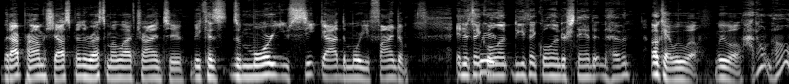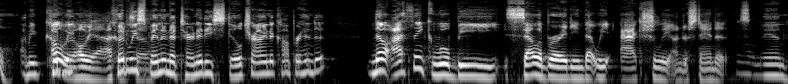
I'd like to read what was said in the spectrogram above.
But I promise you, I'll spend the rest of my life trying to, because the more you seek God, the more you find Him. And Do you think weird. we'll do you think we'll understand it in heaven? okay, we will, we will. I don't know. I mean, could Oh, we? oh, yeah, I could we so. spend an eternity still trying to comprehend it? No, I think we'll be celebrating that we actually understand it. Oh man,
